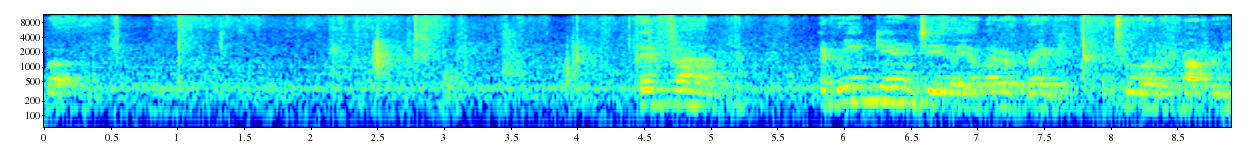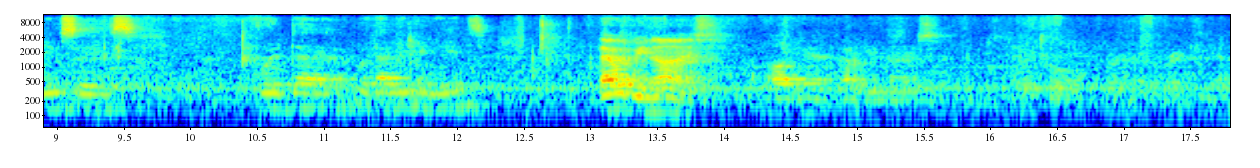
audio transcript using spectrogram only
But if um, if we can guarantee that you'll never break a tool under proper uses, would uh, would that meet your needs? That would be nice. Oh, yeah, that would be nice. Have a tool for never breaking it.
